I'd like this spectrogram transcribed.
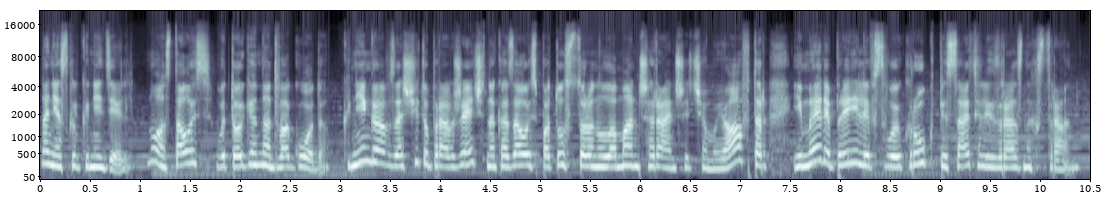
на несколько недель. Ну, осталось в итоге на два года. Книга в защиту прав женщин оказалась по ту сторону Ла-Манша раньше, чем ее автор, и Мэри приняли в свой круг писателей из разных стран –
